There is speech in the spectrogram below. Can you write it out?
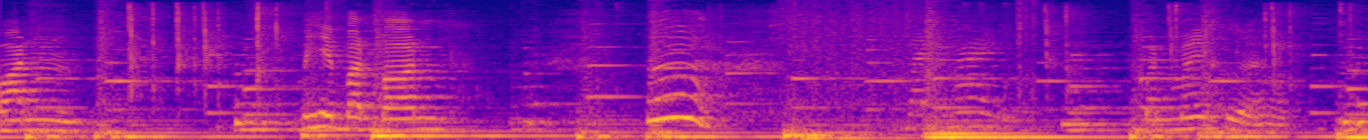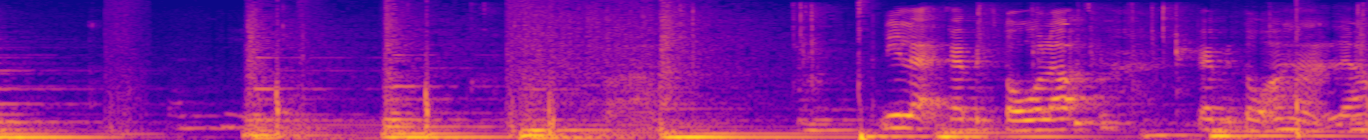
บัน ไม่ใช่บันบันเอ้อมันไม่มันไม่คืออะไรครับมันดีนี่แหละกลายเป็นโต๊ะแล้วกลายเป็นโต๊ะอาหารแล้ว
